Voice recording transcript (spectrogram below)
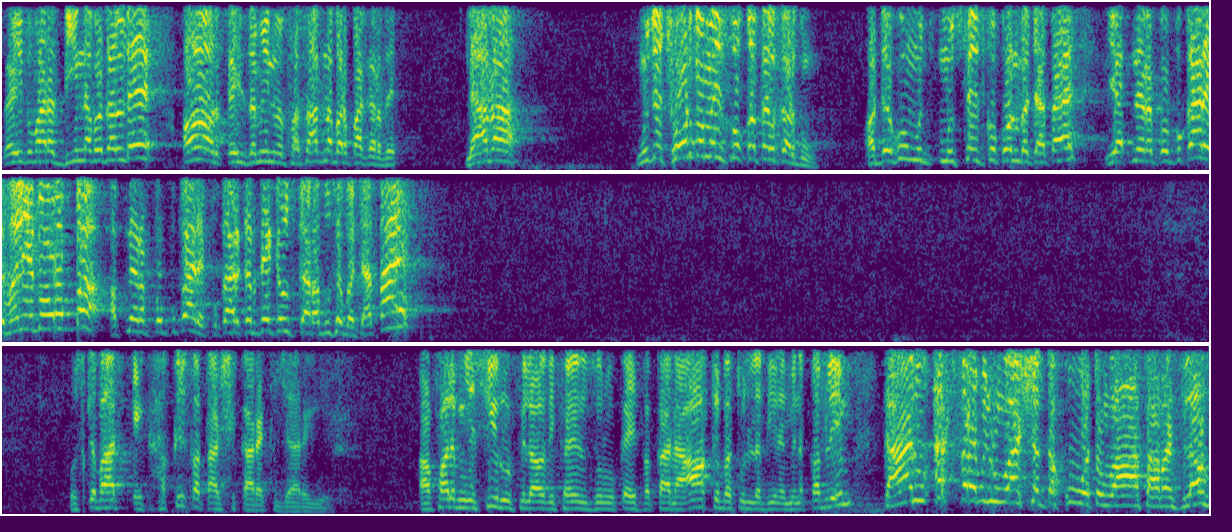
کہیں تمہارا دین نہ بدل دے اور کہیں زمین میں فساد نہ برپا کر دے۔ لہذا مجھے چھوڑ دو، میں اس کو قتل کر دوں۔ اور دیکھو، مجھ سے اس کو کون بچاتا ہے؟ یہ اپنے رب کو پکارے۔ بھلے دو ربا، اپنے رب کو پکارے۔ پکار کر دے کہ اس کا رب اسے بچاتا ہے۔ اس کے بعد ایک حقیقت آشکارہ کی جا رہی ہے۔ افلم يسيروا في الارض فينظروا كيف كان عاقبه الذين من قبلهم كانوا اكثر منهم واشد قوه واثارا في الارض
